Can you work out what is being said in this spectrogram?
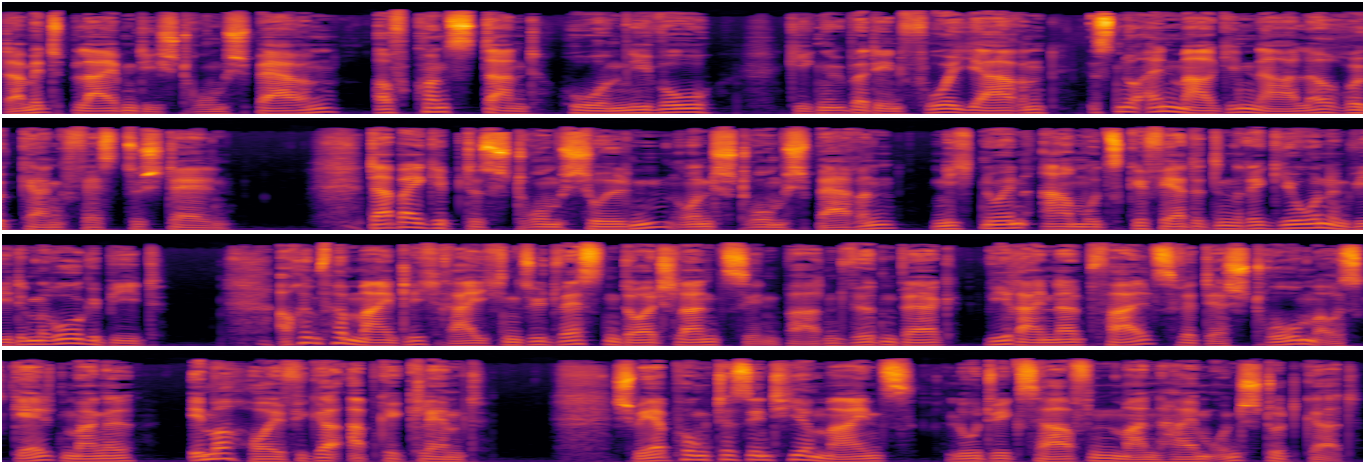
Damit bleiben die Stromsperren auf konstant hohem Niveau. Gegenüber den Vorjahren ist nur ein marginaler Rückgang festzustellen. Dabei gibt es Stromschulden und Stromsperren nicht nur in armutsgefährdeten Regionen wie dem Ruhrgebiet. Auch im vermeintlich reichen Südwesten Deutschlands, in Baden-Württemberg wie Rheinland-Pfalz, wird der Strom aus Geldmangel immer häufiger abgeklemmt. Schwerpunkte sind hier Mainz, Ludwigshafen, Mannheim und Stuttgart.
